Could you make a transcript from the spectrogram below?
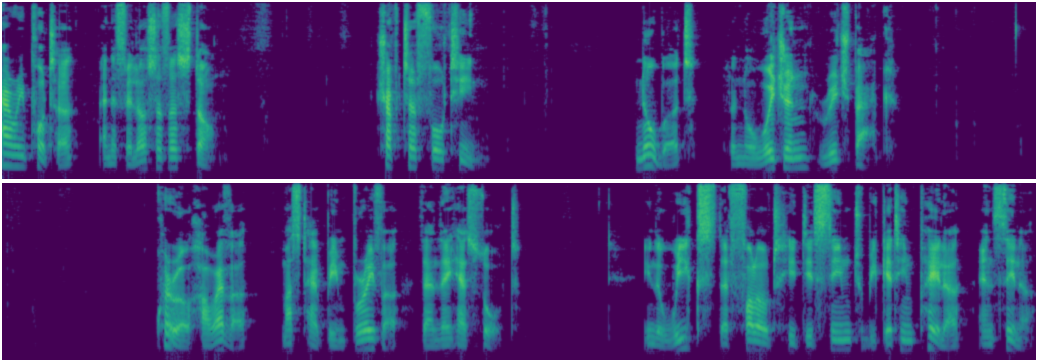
Harry Potter and the Philosopher's Stone. Chapter 14 Norbert, the Norwegian Ridgeback. Quirrell, however, must have been braver than they had thought. In the weeks that followed, he did seem to be getting paler and thinner,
